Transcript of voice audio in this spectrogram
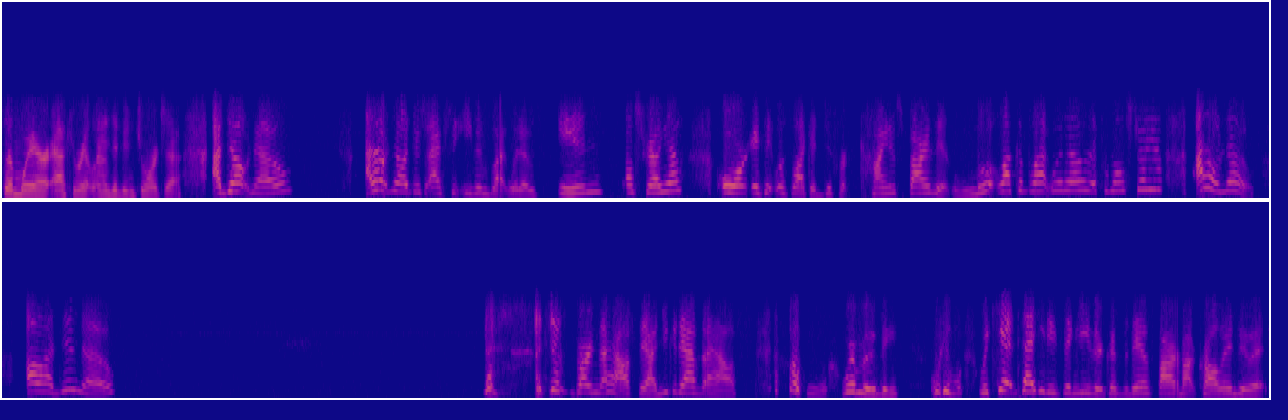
somewhere after it landed in Georgia. I don't know. I don't know if there's actually even black widows in Australia, or if it was like a different kind of spider that looked like a black widow that from Australia. I don't know. All I do know, just burn the house down. You can have the house. We're moving. We we can't take anything either because the damn spider might crawl into it.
